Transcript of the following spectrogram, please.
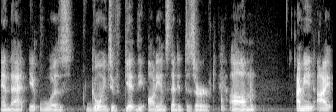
and that it was going to get the audience that it deserved. Um, I mean, I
